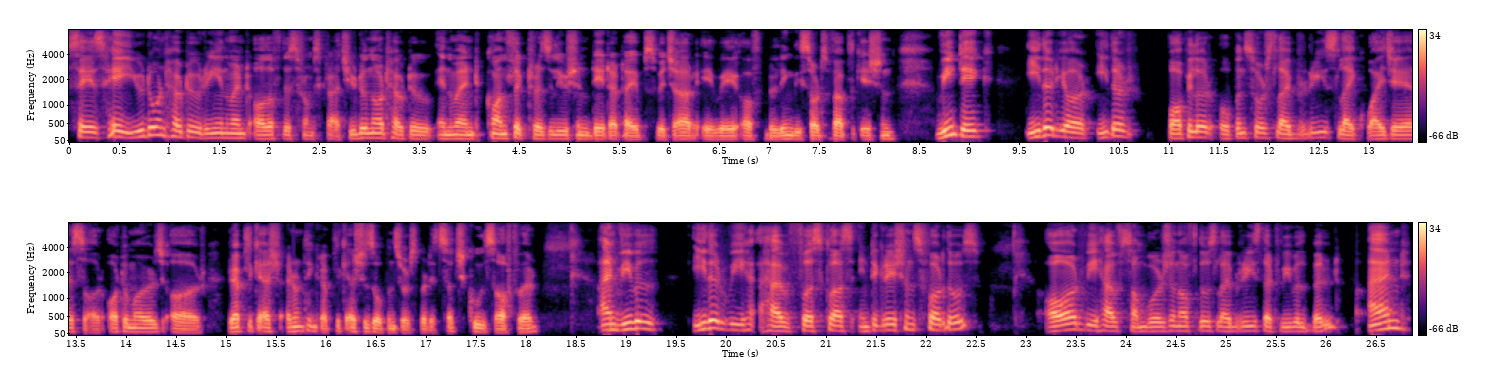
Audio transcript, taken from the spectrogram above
says, hey, you don't have to reinvent all of this from scratch. You do not have to invent conflict resolution data types, which are a way of building these sorts of application. We take either your either popular open source libraries like YJS or Automerge or Replicache. I don't think Replicache is open source, but it's such cool software. And we will either we have first class integrations for those, or we have some version of those libraries that we will build. And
